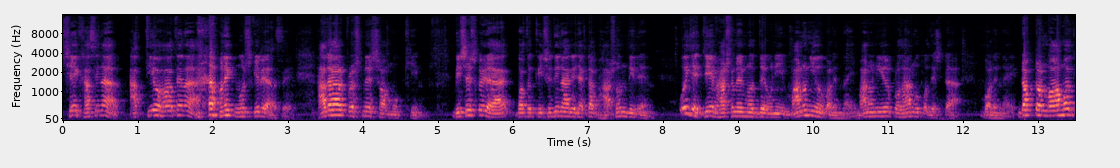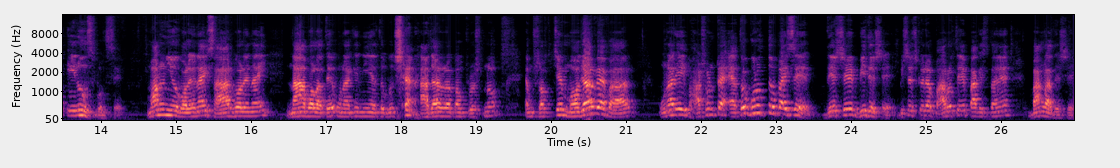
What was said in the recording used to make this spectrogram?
শেখ হাসিনার আত্মীয় হওয়াতে না অনেক মুশকিলে আছে, হাজার প্রশ্নের সম্মুখীন। বিশেষ করে গত কিছুদিন আগে যে একটা ভাষণ দিলেন, ওই যে যে ভাষণের মধ্যে উনি মাননীয় বলেন নাই, মাননীয় প্রধান উপদেষ্টা বলেন নাই, ডক্টর মোহাম্মদ ইনুস বলছে। মাননীয় বলে নাই, স্যার বলে নাই, না বলাতে ওনাকে নিয়ে তো বুঝছেন হাজার রকম প্রশ্ন। এবং সবচেয়ে মজার ব্যাপার ওনার এই ভাষণটা এত গুরুত্ব পাইছে দেশে, বিদেশে, বিশেষ করে ভারতে, পাকিস্তানে, বাংলাদেশে।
